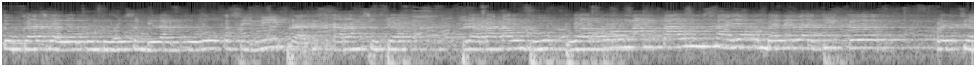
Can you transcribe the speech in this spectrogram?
tugas walaupun dulu 90 ke sini berarti sekarang sudah berapa tahun Bu? 26 tahun saya kembali lagi ke Reja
